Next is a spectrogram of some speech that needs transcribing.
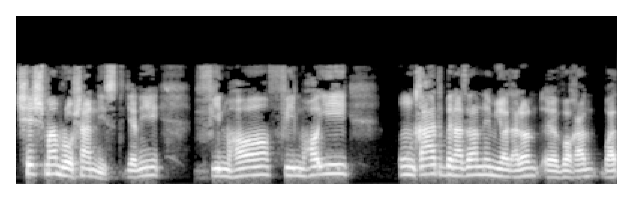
چشمم روشن نیست. یعنی فیلم ها فیلم هایی اونقدر به نظرم نمیاد. الان واقعا باید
